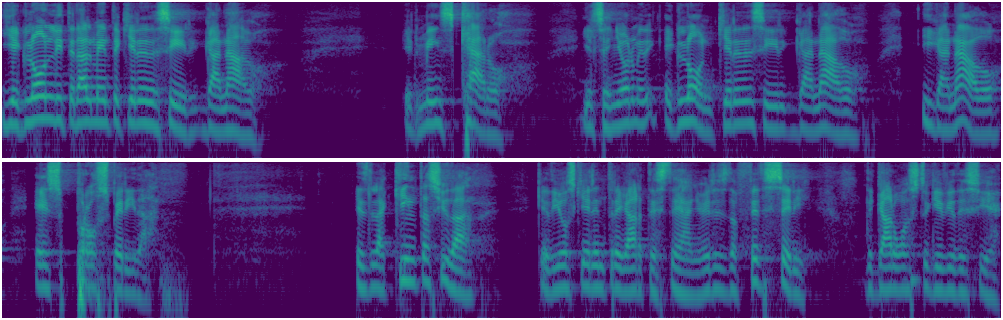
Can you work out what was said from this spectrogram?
Y Eglón literalmente quiere decir ganado. It means cattle. Y el Señor, Eglón, quiere decir ganado. Y ganado es prosperidad. Es la quinta ciudad que Dios quiere entregarte este año. It is the fifth city that God wants to give you this year.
